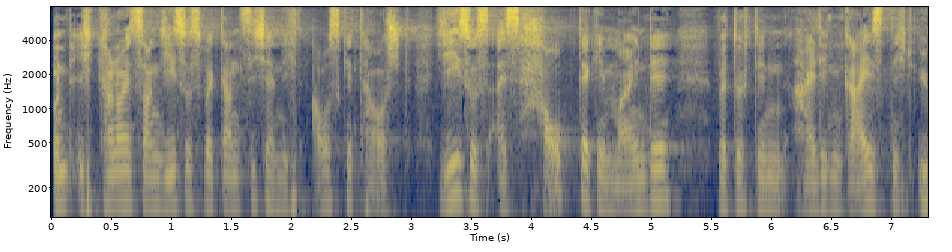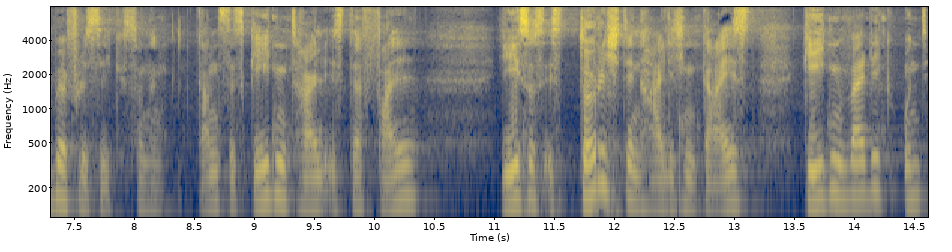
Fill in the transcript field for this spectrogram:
Und ich kann euch sagen, Jesus wird ganz sicher nicht ausgetauscht. Jesus als Haupt der Gemeinde wird durch den Heiligen Geist nicht überflüssig, sondern ganz das Gegenteil ist der Fall. Jesus ist durch den Heiligen Geist gegenwärtig und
